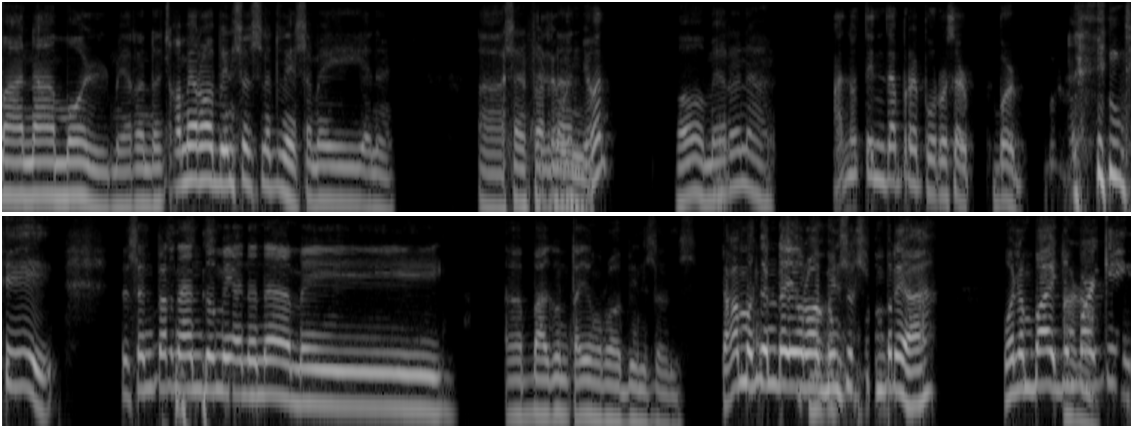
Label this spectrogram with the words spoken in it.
Mana Mall, meron doon. Tsaka may Robinsons na doon eh, sa may ano, eh, ah, San Sa La Fernando. Union? Oo, meron na. Ano tinda, pre? Puro surfboard. Hindi. Sa San Fernando may ano na, may ah, bagong tayong Robinsons. Tsaka maganda yung Robinsons, siyempre ha. Walang bayad yung Ano? parking.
